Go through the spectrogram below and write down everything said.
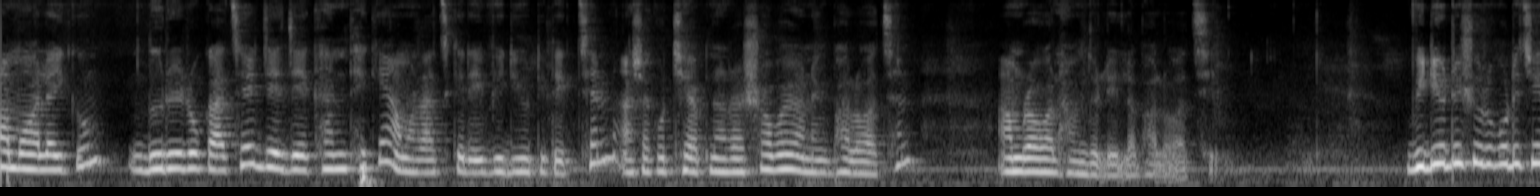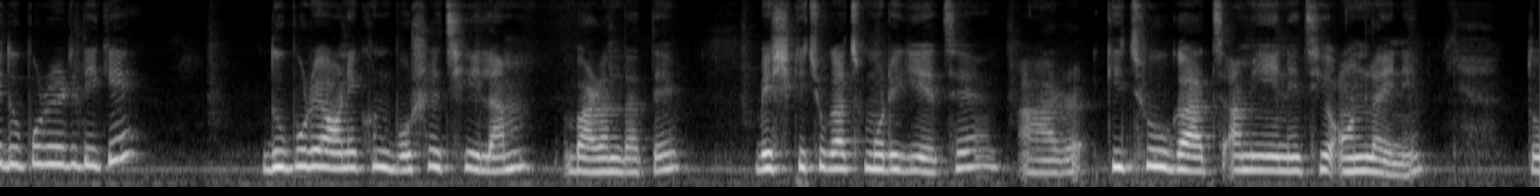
আলাইকুম। দূরেরও কাছে যে যেখান থেকে আমার আজকের এই ভিডিওটি দেখছেন, আশা করছি আপনারা সবাই অনেক ভালো আছেন। আমরাও আলহামদুলিল্লাহ ভালো আছি। ভিডিওটি শুরু করেছি দুপুরের দিকে। দুপুরে অনেকক্ষণ বসেছিলাম বারান্দাতে। বেশ কিছু গাছ মরে গিয়েছে আর কিছু গাছ আমি এনেছি অনলাইনে। তো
